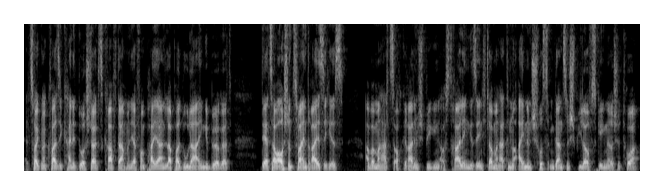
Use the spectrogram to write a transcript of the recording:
erzeugt man quasi keine Durchschlagskraft. Da hat man ja vor ein paar Jahren Lapadula eingebürgert, der jetzt aber auch schon 32 ist. Aber man hat es auch gerade im Spiel gegen Australien gesehen. Ich glaube, man hatte nur einen Schuss im ganzen Spiel aufs gegnerische Tor.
